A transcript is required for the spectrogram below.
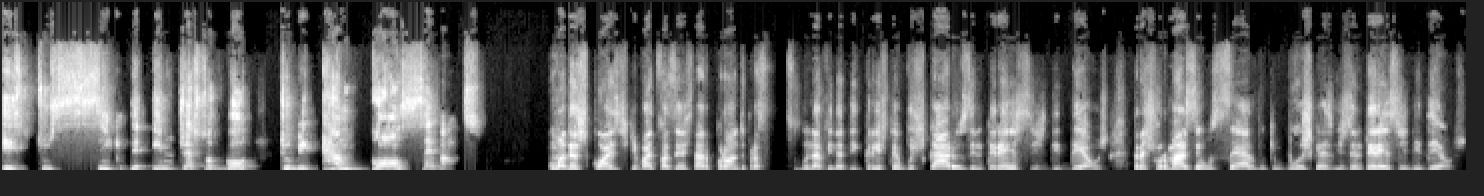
is to seek the interest of God, to become God's servant. Uma das coisas que vai te fazer estar pronto para a segunda vinda de Cristo é buscar os interesses de Deus, transformar-se em um servo que busca os interesses de Deus.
